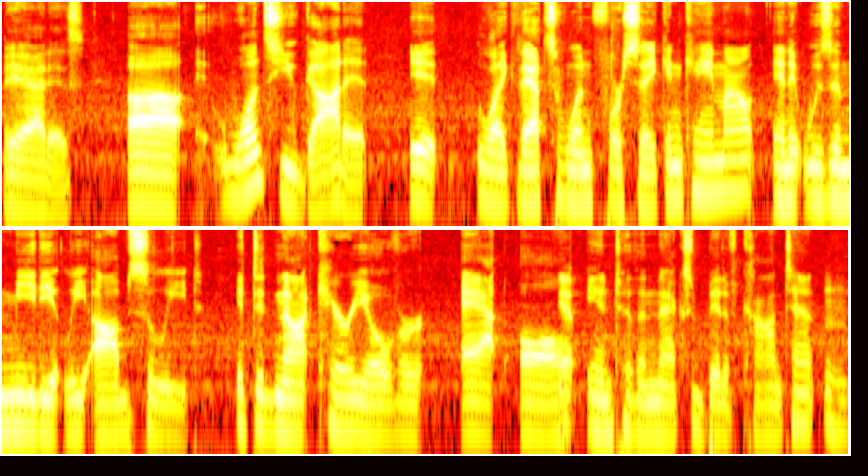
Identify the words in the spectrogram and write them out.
Yeah, it is. Uh, once you got it, it like that's when Forsaken came out, and it was immediately obsolete. It did not carry over at all Yep. into the next bit of content, Mhm.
